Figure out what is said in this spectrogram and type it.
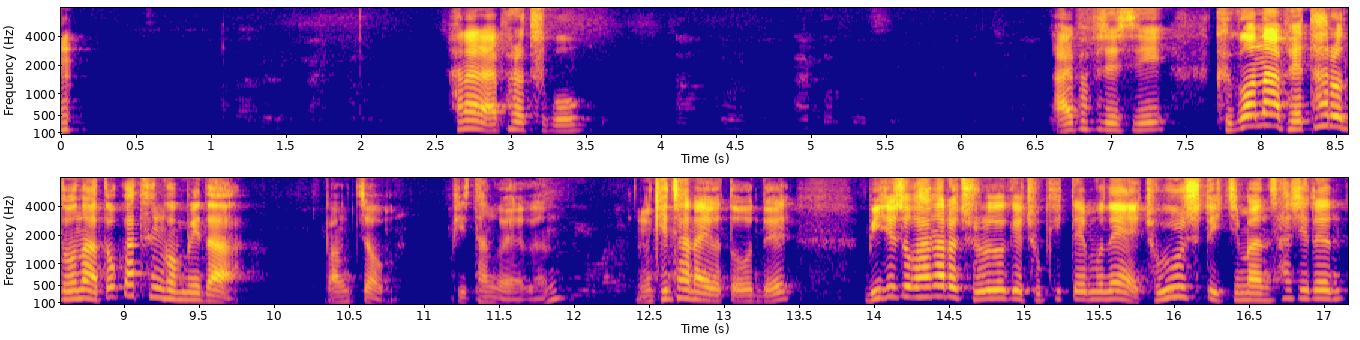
응? 하나를 알파로 두고 알파 플러스 2 그거나 베타로 놓나 똑같은 겁니다. 빵점 비슷한 거야 그건. 음, 괜찮아 이것도 근데 미지수가 하나로 줄어들게 좋기 때문에 좋을 수도 있지만 사실은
